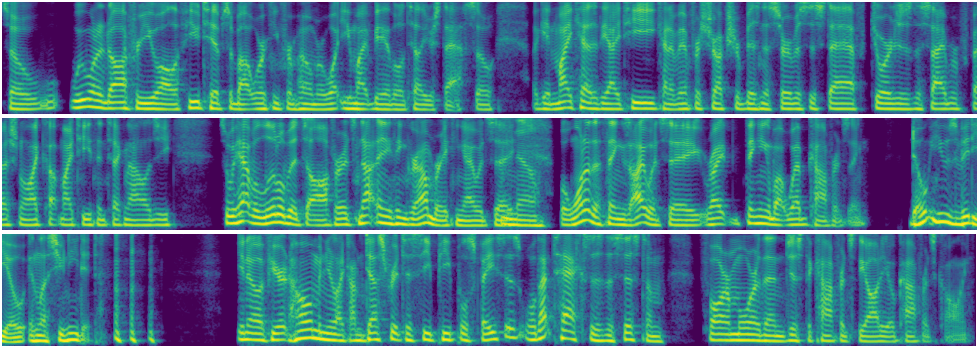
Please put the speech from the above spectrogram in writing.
So we wanted to offer you all a few tips about working from home or what you might be able to tell your staff. So again, Mike has the IT kind of infrastructure business services staff. George is the cyber professional. I cut my teeth in technology. So we have a little bit to offer. It's not anything groundbreaking, I would say. No, But one of the things I would say, right, thinking about web conferencing, don't use video unless you need it. you know, if you're at home and you're like, I'm desperate to see people's faces, well, that taxes the system far more than just the conference, the audio conference calling.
